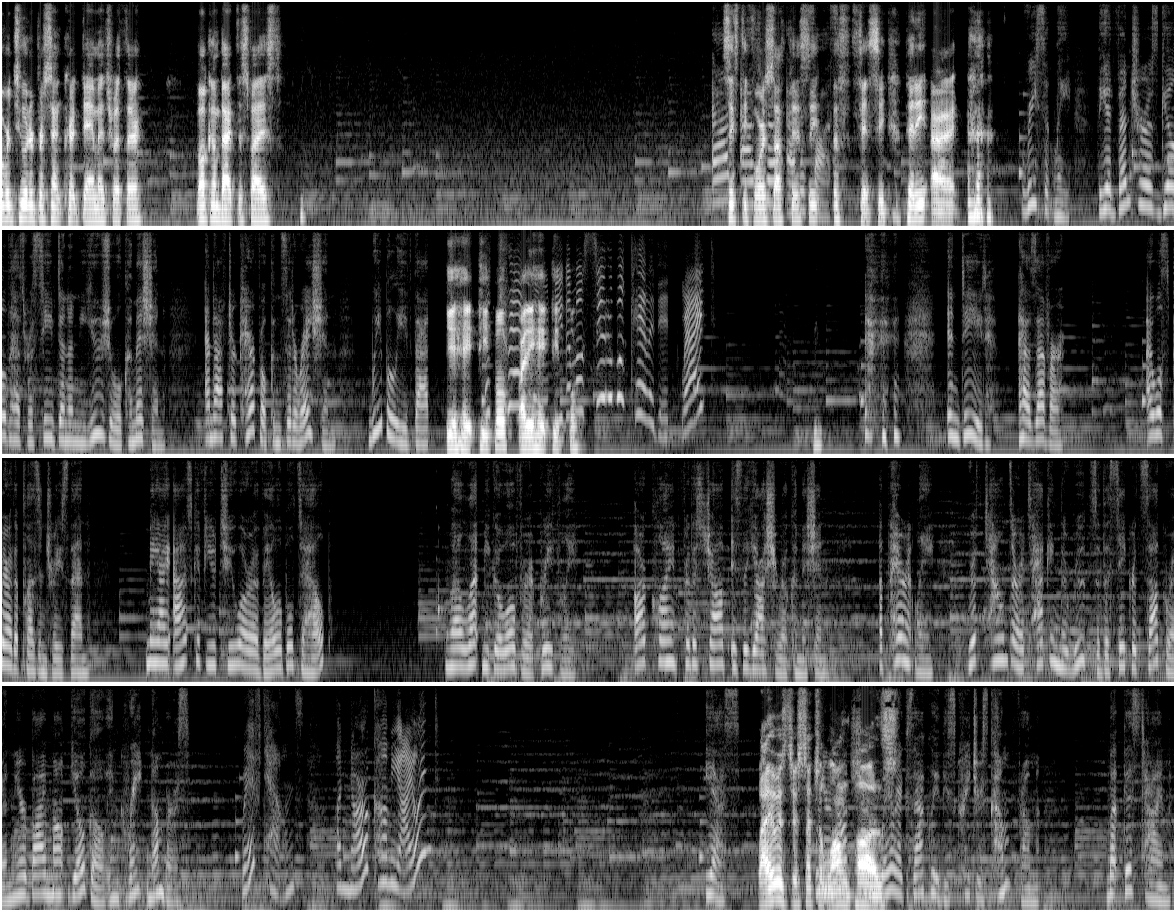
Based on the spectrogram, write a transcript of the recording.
Over 200% crit damage with her. Welcome back, Despised. 64 soft pissy. Fissy. Pity? Alright. Recently, the Adventurers Guild has received an unusual commission, and after careful consideration, we believe that you hate people? Why do you hate people? Indeed, as ever. I will spare the pleasantries then. May I ask if you two are available to help? Well, let me go over it briefly. Our client for this job is the Yashiro Commission. Apparently, Rift Hounds are attacking the roots of the sacred Sakura nearby Mount Yougou in great numbers. Rift Hounds? On Narukami Island? Yes, Why was there such a We are long not pause? Sure where exactly these creatures come from, but this time,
